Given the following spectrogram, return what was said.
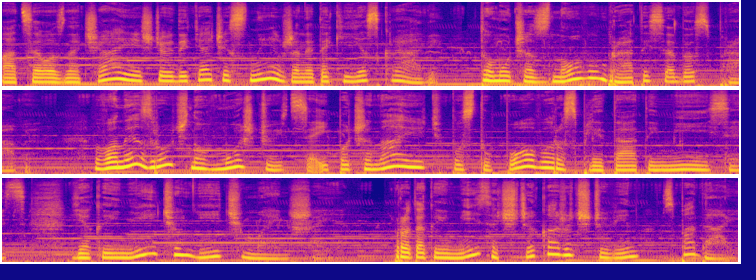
а це означає, що й дитячі сни вже не такі яскраві. Тому час знову братися до справи. Вони зручно вмощуються і починають поступово розплітати місяць, який ніч у ніч меншає. Про такий місяць ще кажуть, що він спадає.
